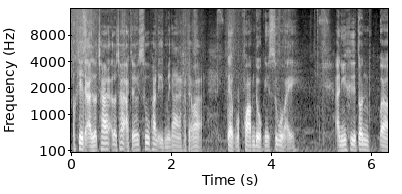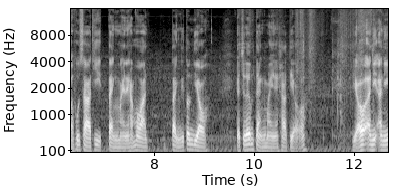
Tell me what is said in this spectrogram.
โอเคแต่รสชาติรสชาติอาจจะสู้พันธุ์อื่นไม่ได้นะครับ แต่ว่าแต่ความโดกนี่สู้ไหว อันนี้คือต้นพุทราที่แต่งใหม่นะครับเมื่อวานแต่งที่ต้นเดียวเดี๋ยวจะเริ่มแต่งใหม่นะครับเดี๋ยว เดี๋ยวอันนี้อันนี้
